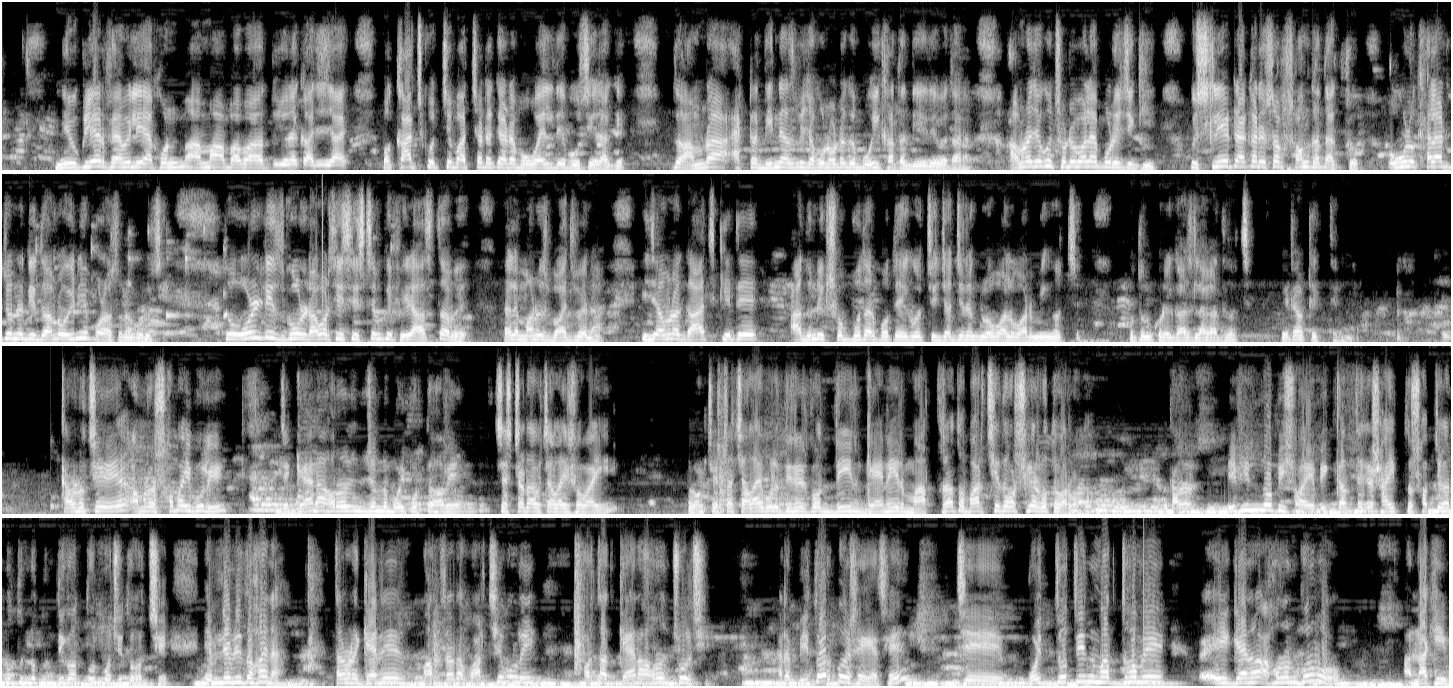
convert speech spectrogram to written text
নিউক্লিয়ার ফ্যামিলি এখন মা, বাবা দুজনে কাজে যায় বা কাজ করছে বাচ্চাটাকে একটা মোবাইল দিয়ে বসিয়ে রাখে। তো আমরা একটা দিন আসবে যখন ওটাকে বই খাতা দিয়ে দেবে তারা। আমরা যখন ছোটোবেলায় পড়েছি কি? ওই স্লেট আকারে সব সংখ্যা থাকতো। ওগুলো খেলার জন্য দিত। আমরা ওই নিয়ে পড়াশোনা করেছি। তো ওল্ড ইজ গোল্ড আবার সেই সিস্টেমকে ফিরে আসতে হবে। তাহলে মানুষ বাঁচবে না। এই যে আমরা গাছ কেটে আধুনিক সভ্যতার পথে এগোচ্ছি, যার জন্য গ্লোবাল ওয়ার্মিং হচ্ছে, নতুন করে গাছ লাগাতে হচ্ছে, এটাও ঠিক তেমনি। কারণ হচ্ছে আমরা সবাই বলি যে জ্ঞান আহরণের জন্য বই পড়তে হবে, চেষ্টাটাও চালাই সবাই। এবং চেষ্টা চালায় বলে দিনের পর দিন জ্ঞানের মাত্রা তো বাড়ছে, তো অস্বীকার করতে পারব না। কারণ বিভিন্ন বিষয়ে বিজ্ঞান থেকে সাহিত্য সব জায়গায় নতুন নতুন দিগন্ত উন্মোচিত হচ্ছে। এমনি এমনি তো হয় না। তার মানে জ্ঞানের মাত্রাটা বাড়ছে বলেই অর্থাৎ জ্ঞান আহরণ চলছে। একটা বিতর্ক এসে গেছে যে বৈদ্যুতিন মাধ্যমে এই জ্ঞান আহরণ করব? নাকি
